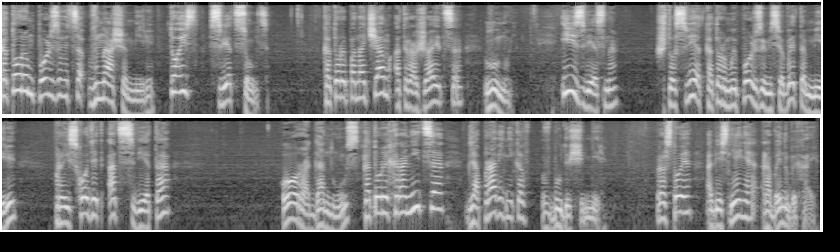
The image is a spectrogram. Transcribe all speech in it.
которым пользуются в нашем мире, то есть свет солнца, который по ночам отражается луной. И известно, что свет, которым мы пользуемся в этом мире, происходит от света – Ора Ганус, который хранится для праведников в будущем мире. Простое объяснение Рабейну Быхай.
